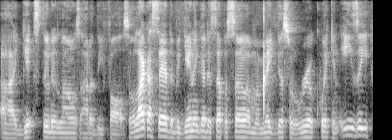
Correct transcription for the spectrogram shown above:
uh, get student loans out of default. So like I said at the beginning of this episode, I'm gonna make this one real quick and easy.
